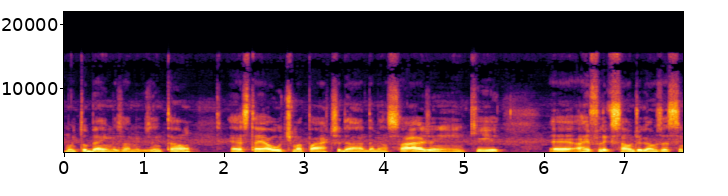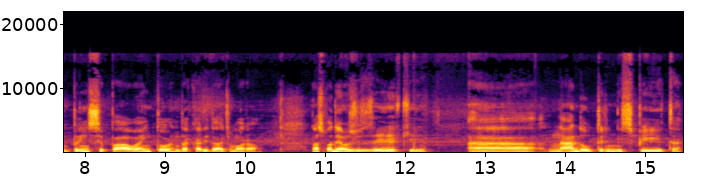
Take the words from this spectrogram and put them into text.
Muito bem, meus amigos. Então, esta é a última parte da, da mensagem em que é, a reflexão, digamos assim, principal é em torno da caridade moral. Nós podemos dizer que a, na doutrina espírita,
